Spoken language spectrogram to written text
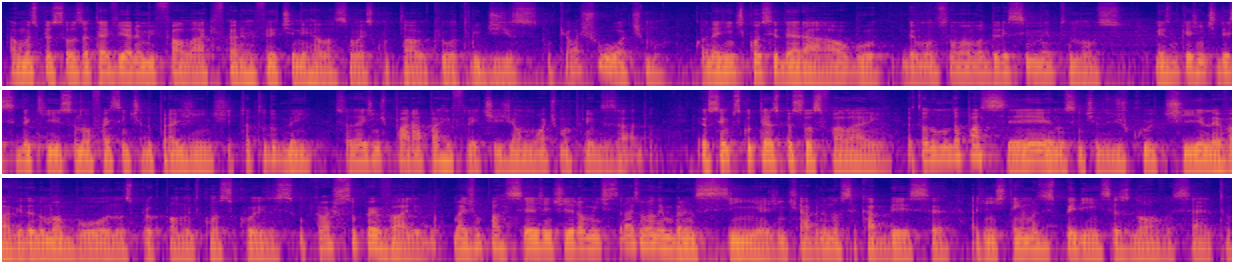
Algumas pessoas até vieram me falar que ficaram refletindo em relação a escutar o que o outro diz, o que eu acho ótimo. Quando a gente considera algo, demonstra um amadurecimento nosso. Mesmo que a gente decida que isso não faz sentido pra gente, tá tudo bem. Só da gente parar para refletir já é um ótimo aprendizado. Eu sempre escutei as pessoas falarem: eu todo mundo a passeio, no sentido de curtir, levar a vida numa boa, não se preocupar muito com as coisas. O que eu acho super válido. Mas de um passeio a gente geralmente traz uma lembrancinha, a gente abre a nossa cabeça, a gente tem umas experiências novas, certo?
